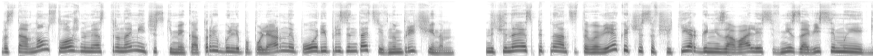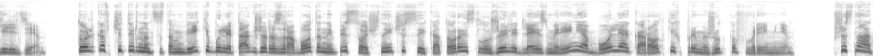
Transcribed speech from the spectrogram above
в основном сложными астрономическими, которые были популярны по репрезентативным причинам. Начиная с 15 века часовщики организовались в независимые гильдии. Только в XIV веке были также разработаны песочные часы, которые служили для измерения более коротких промежутков времени. В XVI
